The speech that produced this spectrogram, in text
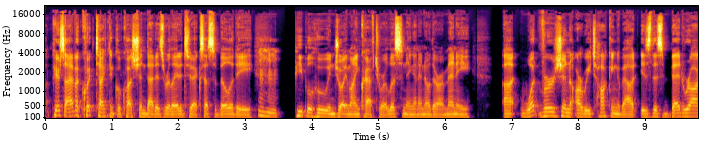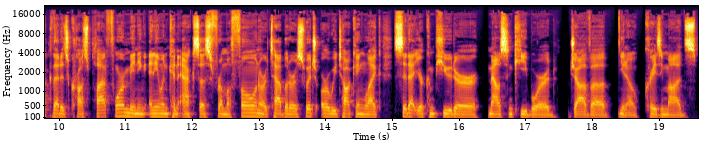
Pierce, I have a quick technical question that is related to accessibility. Mhm. People who enjoy Minecraft who are listening, and I know there are many. Uh, what version are we talking about? Is this Bedrock that is cross-platform, meaning anyone can access from a phone or a tablet or a Switch, or are we talking like sit at your computer, mouse and keyboard, Java, you know, crazy mods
